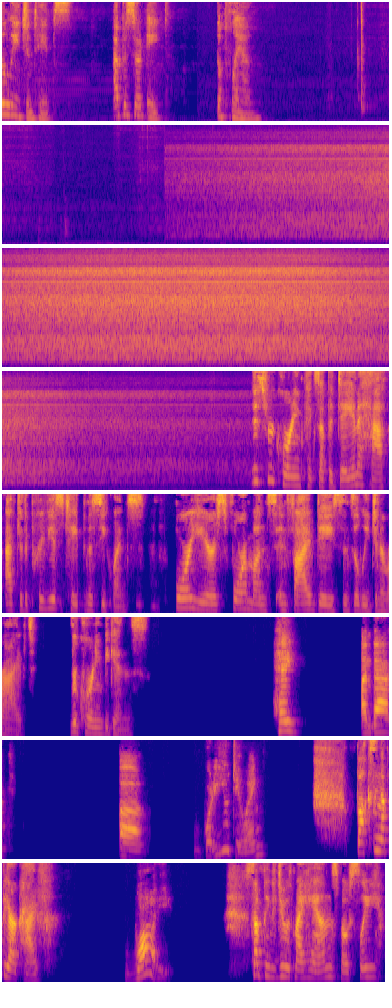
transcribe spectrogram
The Legion Tapes, Episode 8 The Plan. This recording picks up a day and a half after the previous tape in the sequence. Four years, four months, and five days since the Legion arrived. Recording begins. Hey, I'm back. Uh, what are you doing? Boxing up the archive. Why? Something to do with my hands, mostly.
